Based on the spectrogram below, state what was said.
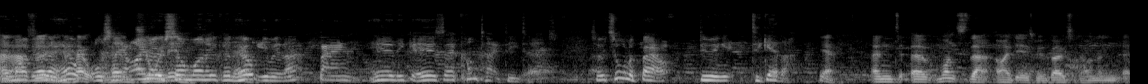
they and might be able to help, help. or say I know join in." someone who can help you with that. Bang here they, here's their contact details. So it's all about doing it together. Yeah, and uh, once that idea has been voted on and uh,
